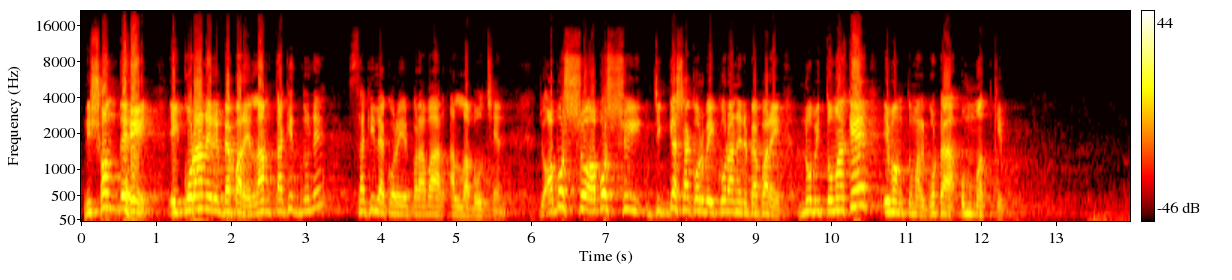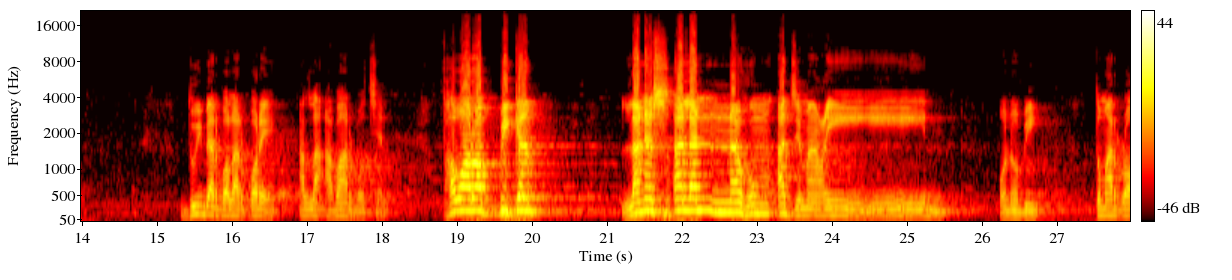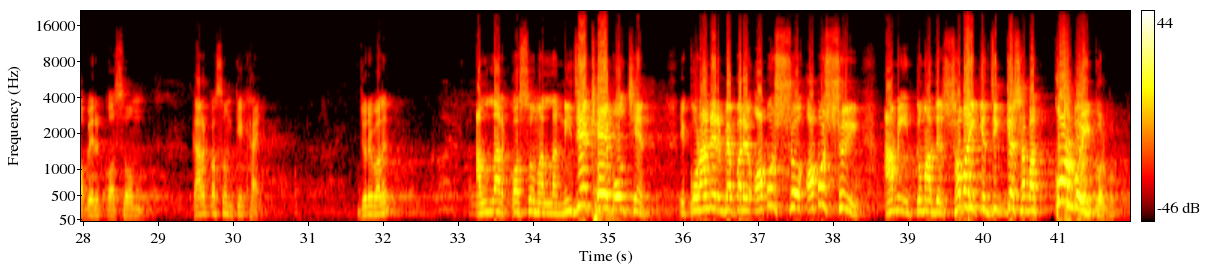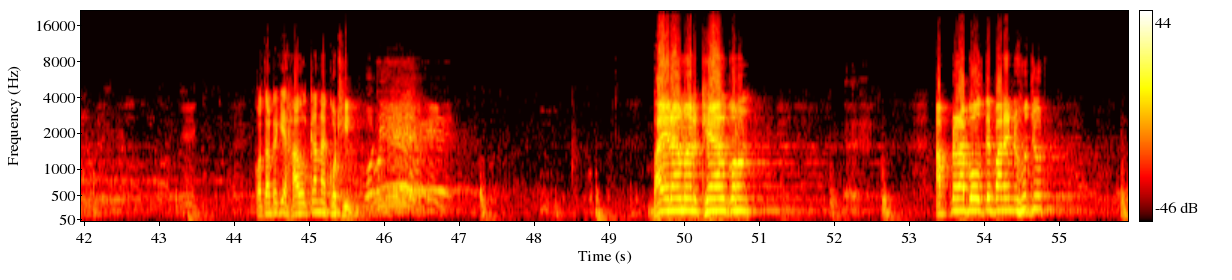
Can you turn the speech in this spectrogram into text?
নিঃসন্দেহে এই কোরআনের ব্যাপারে লাম তাকিদ নুনে সাকিলা করে এরপর আবার আল্লাহ বলছেন যে অবশ্য অবশ্যই জিজ্ঞাসা করবে এই কোরআনের ব্যাপারে নবী তোমাকে এবং তোমার গোটা উম্মতকে দুইবার বলার পরে আল্লাহ আবার বলছেন ফাওয়ারাব্বিকা তোমার রবের কসম, কার কসম কে খায়? জোরে বলেন। আল্লাহর কসম আল্লাহ নিজে খেয়ে বলছেন এই কোরআনের ব্যাপারে অবশ্য, অবশ্যই আমি তোমাদের সবাইকে জিজ্ঞাসাবাদ করবই করব। কথাটা কি হালকা না কঠিন। ভাইরা আমার খেয়াল করুন। আপনারা বলতে পারেন, হুজুর,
